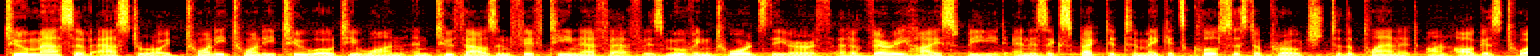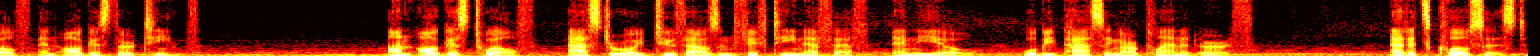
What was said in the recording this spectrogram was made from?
two massive asteroid 2022 OT1 and 2015 FF is moving towards the Earth at a very high speed and is expected to make its closest approach to the planet on August 12 and August 13. On August 12, asteroid 2015 FF, NEO, will be passing our planet Earth. At its closest,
